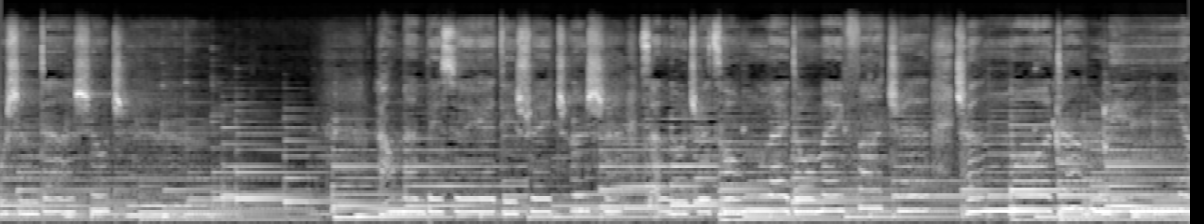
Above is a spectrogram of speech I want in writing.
无声的休止。浪漫被岁月滴水穿石，散落却从来都没发觉。沉默的你呀，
